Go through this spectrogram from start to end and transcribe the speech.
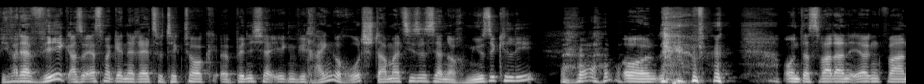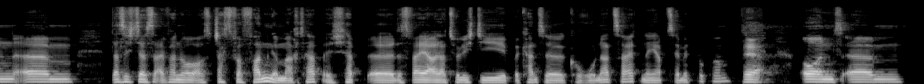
Wie war der Weg? Also erstmal generell zu TikTok äh, bin ich ja irgendwie reingerutscht. Damals hieß es ja noch Musically. und, und das war dann irgendwann, ähm, dass ich das einfach nur aus Just for Fun gemacht habe. Ich habe, äh, das war ja natürlich die bekannte Corona-Zeit, ne, ihr habt es ja mitbekommen. Ja. Und ähm,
